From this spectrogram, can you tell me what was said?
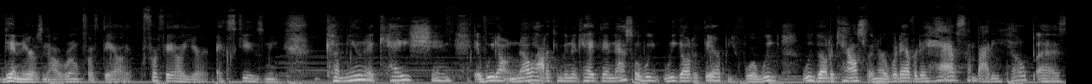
then there's no room for failure for failure excuse me communication if we don't know how to communicate then that's what we, we go to therapy for we we go to counseling or whatever to have somebody help us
